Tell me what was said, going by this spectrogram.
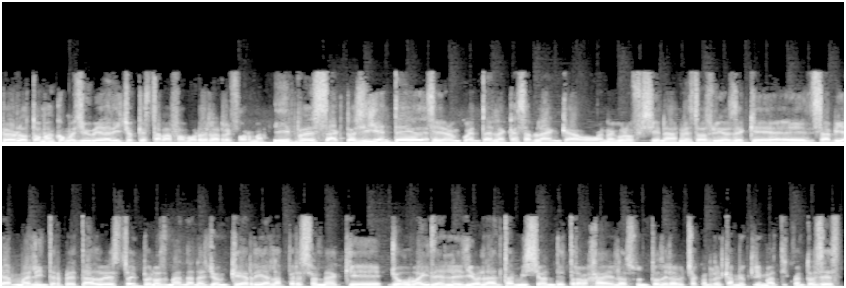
pero lo toman como si hubiera dicho que estaba a favor de la reforma. Y pues acto siguiente se dieron cuenta en la Casa Blanca o en alguna oficina en Estados Unidos de que eh, se había malinterpretado esto y pues nos mandan a John Kerry, a la persona que Joe Biden le dio la alta misión de trabajar el asunto de la lucha contra el cambio climático. Entonces,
